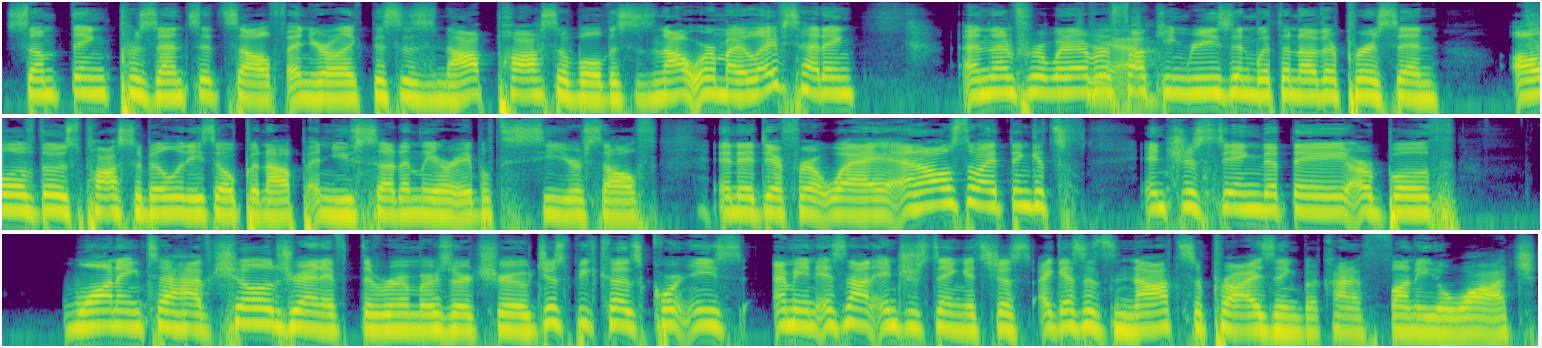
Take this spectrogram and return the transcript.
something presents itself and you're like this is not possible. This is not where my life's heading. And then for whatever Yeah. fucking reason with another person all of those possibilities open up and you suddenly are able to see yourself in a different way. And also i think it's interesting that they are both wanting to have children if the rumors are true just because Kourtney's i mean it's not interesting. It's just i guess it's not surprising but kind of funny to watch.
